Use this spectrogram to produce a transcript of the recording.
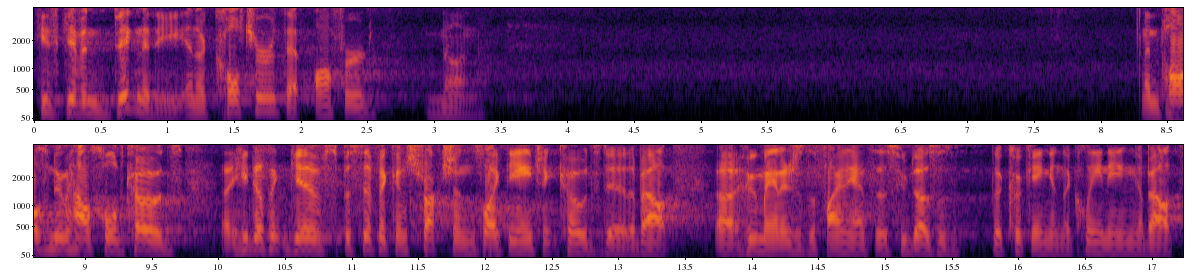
He's given dignity in a culture that offered none. And Paul's new household codes, uh, he doesn't give specific instructions like the ancient codes did about uh, who manages the finances, who does the cooking and the cleaning, about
